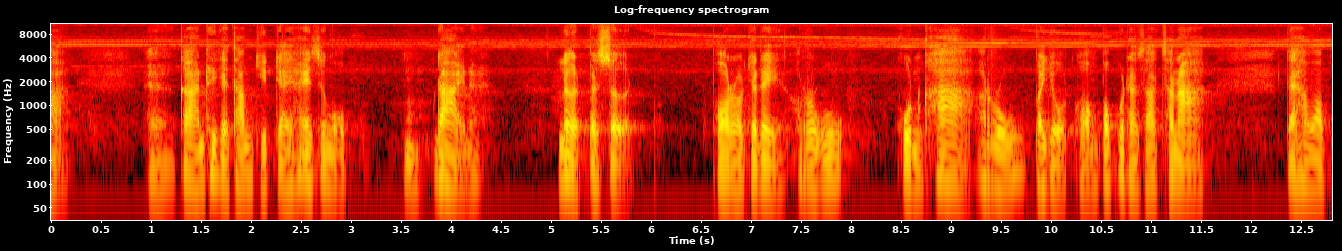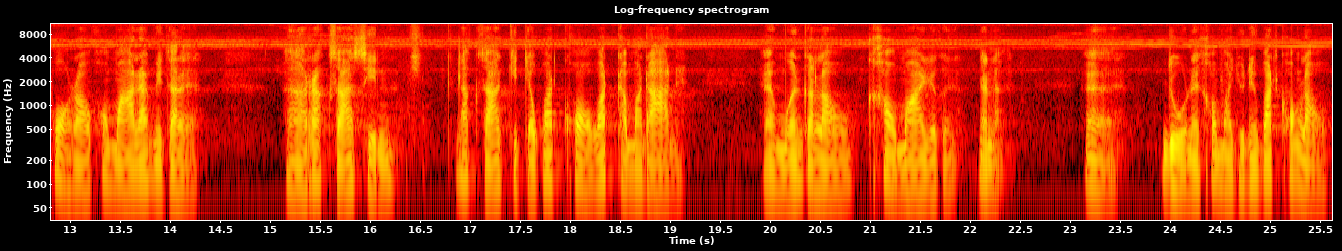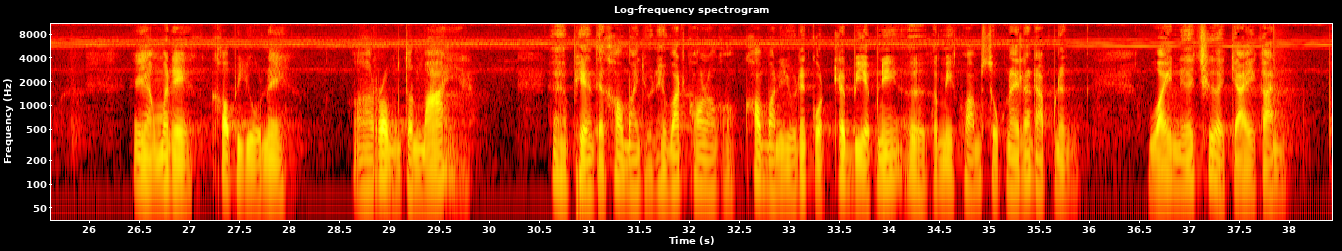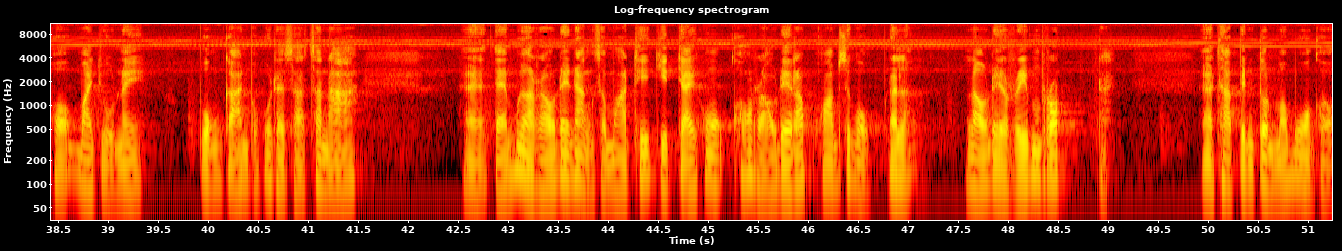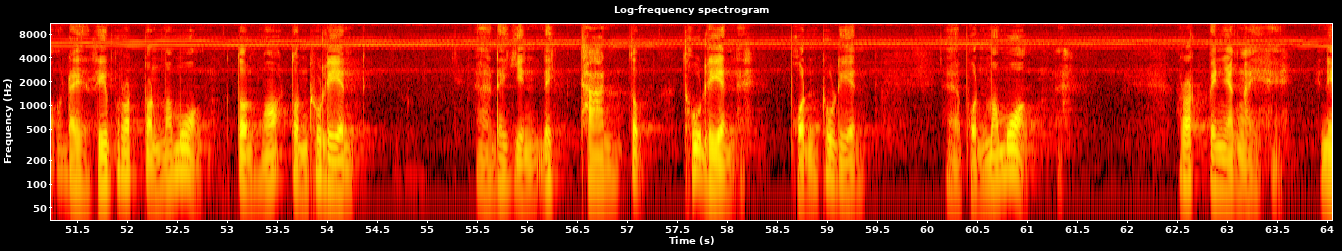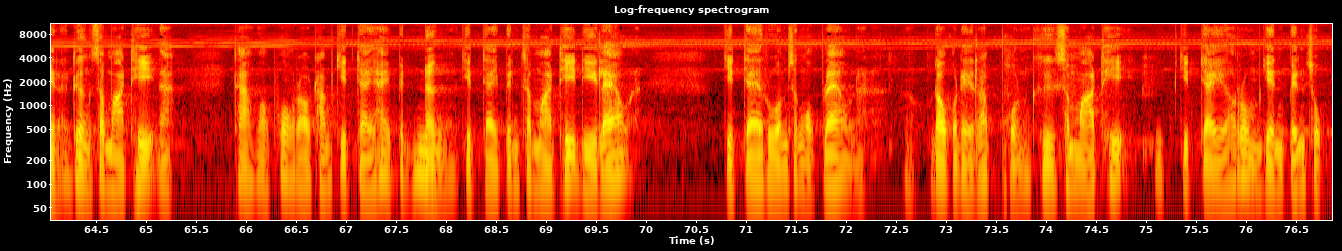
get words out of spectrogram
การที่จะทำจิตใจให้สงบได้นะ เลิศประเสริฐ พอเราจะได้รู้คุณค่ารู้ประโยชน์ของพระพุทธศาสนา แต่หาว่าพวกเราเข้ามาแล้วมีแต่รักษาศีลรักษากิจวัตรข้อวัดธรรมดาเนี่ยเหมือนกับเราเข้ามาอย่นั่นแหละอยู่ในเข้ามาอยู่ในวัดของเรา ยังไม่ได้เข้าไปอยู่ในร่มต้นไม้เพียงแต่เข้ามาอยู่ในวัดของเราเข้ามาอยู่ในกฎระเบียบนี้เออก็มีความสุขในระดับหนึ่ง ไว้เนื้อเชื่อใจกัน เพราะมาอยู่ในวงการพระพุทธศาสนา แต่เมื่อเราได้นั่งสมาธิจิตใจของของเราได้รับความสงบนั่นแหละเราได้ริมรสถ้าเป็นต้นมะม่วงก็ได้ริมรสต้นมะม่วงต้นเงาะต้นทุเรียนได้ยินได้ทานต้นทุเรียน ผลทุเรียนผลมะม่วงรสเป็นยังไงนี่แหละเรื่องสมาธินะ ถ้าว่าพวกเราทำจิตใจให้เป็นหนึ่ง จิตใจเป็นสมาธิดีแล้ว จิตใจรวมสงบแล้วนะเราก็ได้รับผลคือสมาธิจิตใจร่มเย็นเป็นสุข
